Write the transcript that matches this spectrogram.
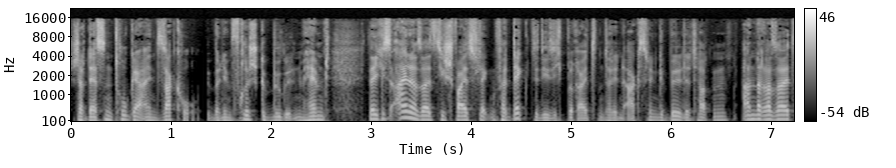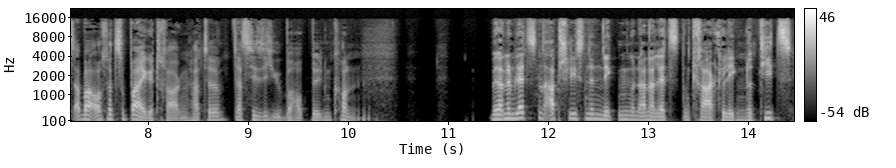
Stattdessen trug er ein Sakko über dem frisch gebügelten Hemd, welches einerseits die Schweißflecken verdeckte, die sich bereits unter den Achseln gebildet hatten, andererseits aber auch dazu beigetragen hatte, dass sie sich überhaupt bilden konnten. Mit einem letzten abschließenden Nicken und einer letzten krakeligen Notiz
